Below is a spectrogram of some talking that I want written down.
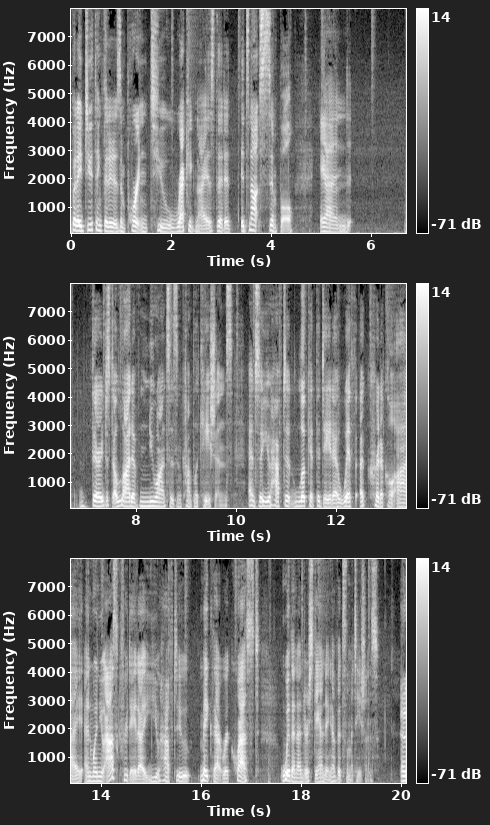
But I do think that it is important to recognize that it, it's not simple and there are just a lot of nuances and complications. And so you have to look at the data with a critical eye. And when you ask for data, you have to make that request with an understanding of its limitations. And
